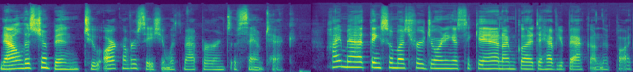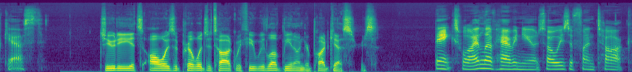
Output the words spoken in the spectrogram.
Now let's jump into our conversation with Matt Burns of Samtec. Hi, Matt. Thanks so much for joining us again. I'm glad to have you back on the podcast. Judy, it's always a privilege to talk with you. We love being on your podcast series. Thanks. Well, I love having you. It's always a fun talk.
